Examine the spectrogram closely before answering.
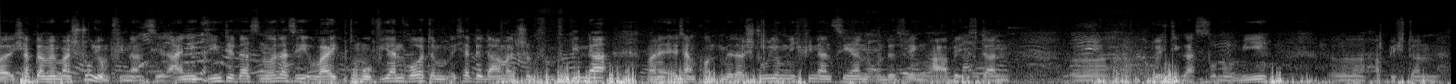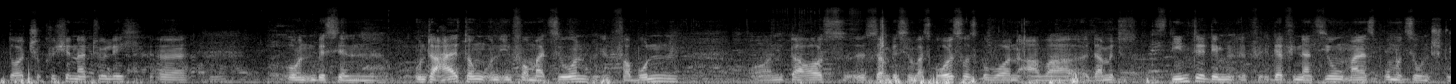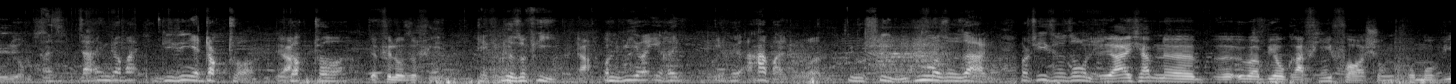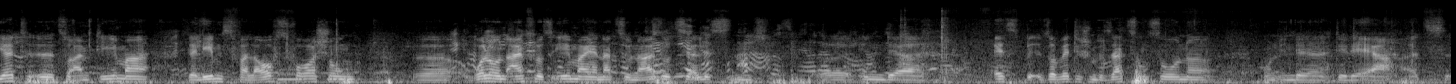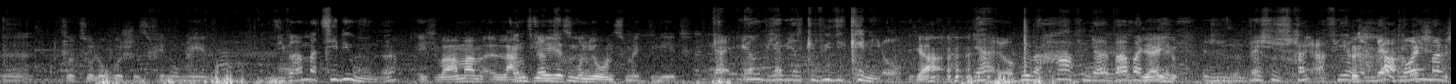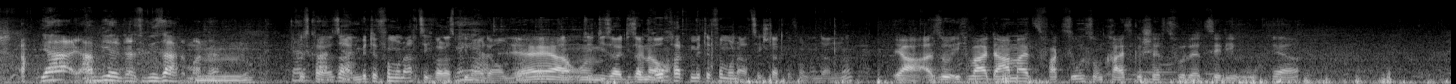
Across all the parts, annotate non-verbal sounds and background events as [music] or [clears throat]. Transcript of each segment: Äh, Ich habe damit mein Studium finanziert. Eigentlich diente das nur, dass ich, weil ich promovieren wollte. Ich hatte damals schon fünf Kinder. Meine Eltern konnten mir das Studium nicht finanzieren und deswegen habe ich dann äh, durch die Gastronomie äh, habe ich dann deutsche Küche natürlich äh, und ein bisschen Unterhaltung und Information in verbunden. Und daraus ist ein bisschen was Größeres geworden, aber damit es diente dem, der Finanzierung meines Promotionsstudiums Also sagen wir mal, die sind ja Doktor. Ja. Doktor der Philosophie. der Philosophie. Ja. Und wie war Ihre, Ihre Arbeit oder überschrieben? Wie man so sagen? Verstehst du so nicht? Ja, ich habe eine äh, über Biografieforschung promoviert äh, zu einem Thema der Lebensverlaufsforschung, äh, Rolle und Einfluss ehemaliger Nationalsozialisten äh, in der sowjetischen Besatzungszone und in der DDR als äh, soziologisches Phänomen. Sie waren mal CDU, ne? Ich war mal langjähriges. Unionsmitglied. Ja, irgendwie habe ich das Gefühl, Sie kenne ich auch. Ja, Ja, auf Bremerhaven, da war bei Ja, der Wäscheschrank-Affäre und Bert [laughs] Neumann. Ja, haben wir das gesagt immer. Ne? Mhm. Das kann ja sein. Mitte 85 war das Pi Ja, mal ja. Daumen. ne? Ja, ja, Und und dieser dieser genau. Bruch hat Mitte 85 stattgefunden dann, ne? ja, also ich war damals Fraktions- und Kreisgeschäftsführer der CDU. Ja.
